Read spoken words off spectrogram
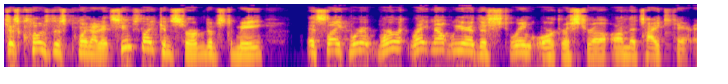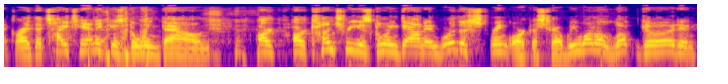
just close this point out. It seems like conservatives to me. It's like we're we're right now we are the string orchestra on the Titanic, right? The Titanic is going down. Our our country is going down, and we're the string orchestra. We want to look good and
